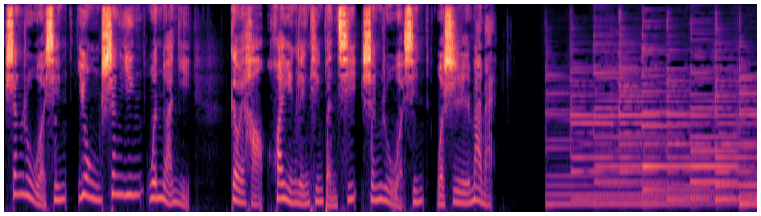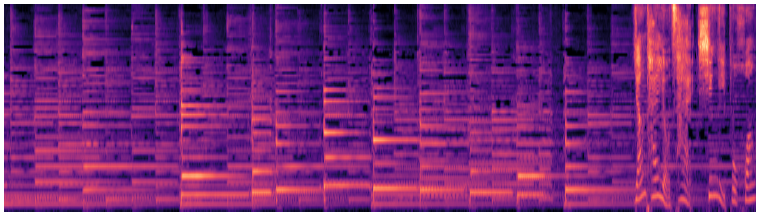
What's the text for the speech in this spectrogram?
深入我心，用声音温暖你。各位好，欢迎聆听本期《声入我心》，我是麦麦。阳台有菜，心里不慌。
